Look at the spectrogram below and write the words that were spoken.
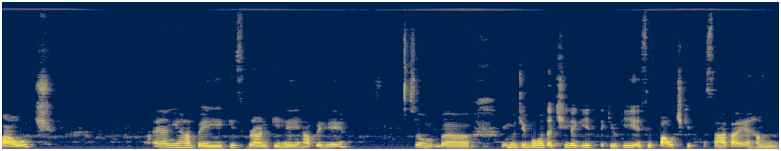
पाउच एंड यहाँ पे ये किस ब्रांड की है यहाँ पे है। सो so, uh, मुझे बहुत अच्छी लगी क्योंकि ऐसे पाउच के साथ आया हम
